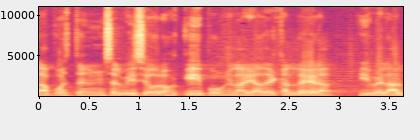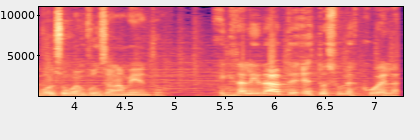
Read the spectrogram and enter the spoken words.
la puesta en servicio de los equipos en el área de caldera y velar por su buen funcionamiento. En realidad esto es una escuela.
